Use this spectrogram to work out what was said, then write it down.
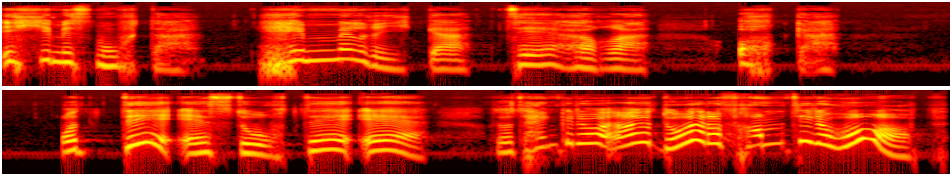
Ikke mist motet. Himmelriket tilhører oss. Og det er stort. Det er Da tenker ja, da er det framtid og håp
